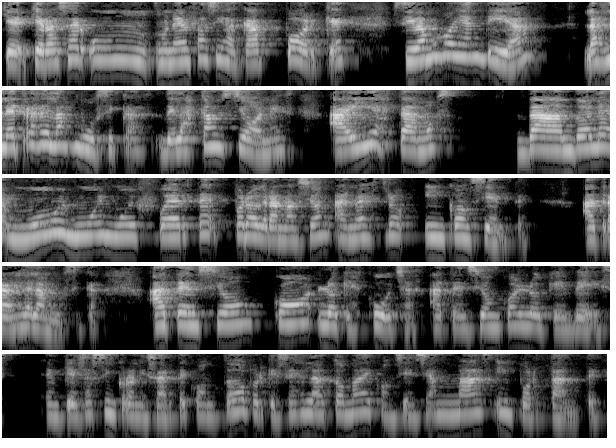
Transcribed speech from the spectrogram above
Quiero hacer un, un énfasis acá porque si vamos hoy en día, las letras de las músicas, de las canciones, ahí estamos dándole muy, muy, muy fuerte programación a nuestro inconsciente a través de la música. Atención con lo que escuchas, atención con lo que ves, empieza a sincronizarte con todo porque esa es la toma de conciencia más importante.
